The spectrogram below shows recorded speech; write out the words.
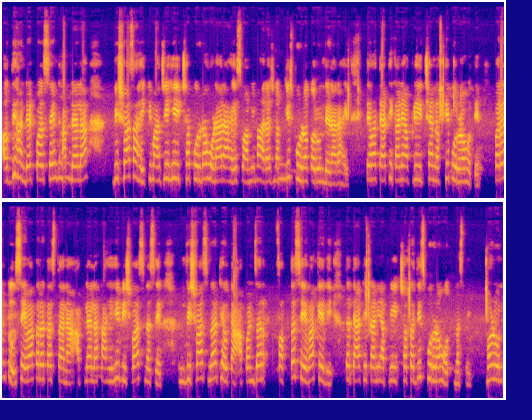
अगदी हंड्रेड पर्सेंट आपल्याला विश्वास आहे की माझी ही इच्छा पूर्ण होणार आहे. स्वामी महाराज नक्कीच पूर्ण करून देणार आहेत. तेव्हा त्या ठिकाणी आपली इच्छा नक्की पूर्ण होते. परंतु सेवा करत असताना आपल्याला काहीही विश्वास नसेल. विश्वास न ठेवता आपण जर फक्त सेवा केली तर त्या ठिकाणी आपली इच्छा कधीच पूर्ण होत नसते. म्हणून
